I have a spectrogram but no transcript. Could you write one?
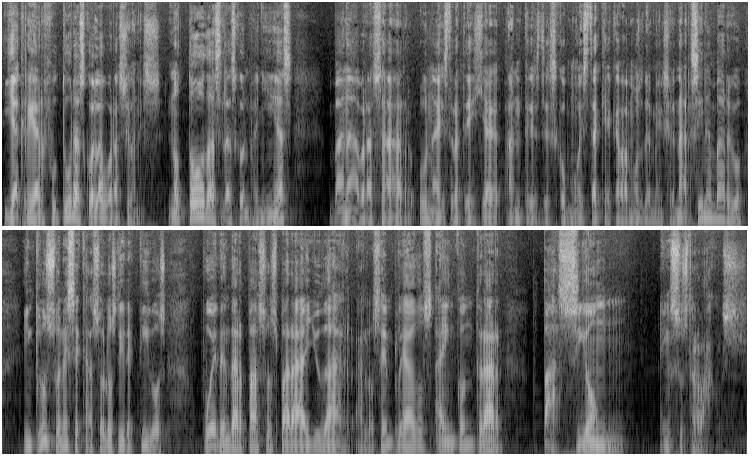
y a crear futuras colaboraciones. No todas las compañías van a abrazar una estrategia antes de como esta que acabamos de mencionar. Sin embargo, incluso en ese caso los directivos pueden dar pasos para ayudar a los empleados a encontrar pasión en sus trabajos.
